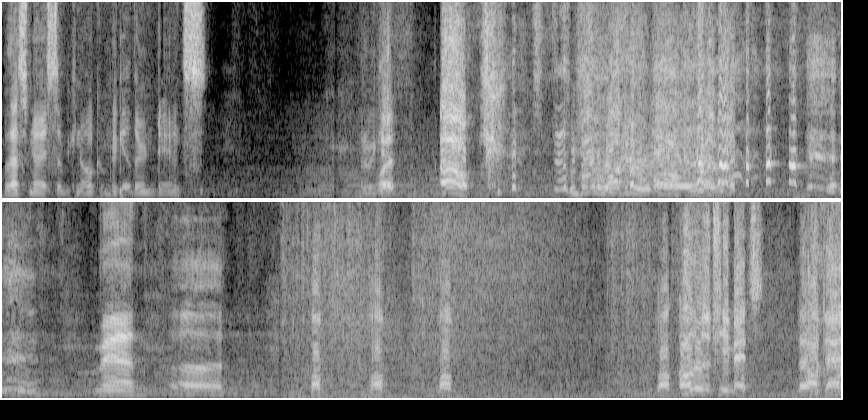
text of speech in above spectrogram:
Well, that's nice that we can all come together and dance. What do we What? Oh! we both walk into a wall and we're like, what? Man, uh... Lump, lump, lump. Lump. Oh, those are teammates. They're all dead.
